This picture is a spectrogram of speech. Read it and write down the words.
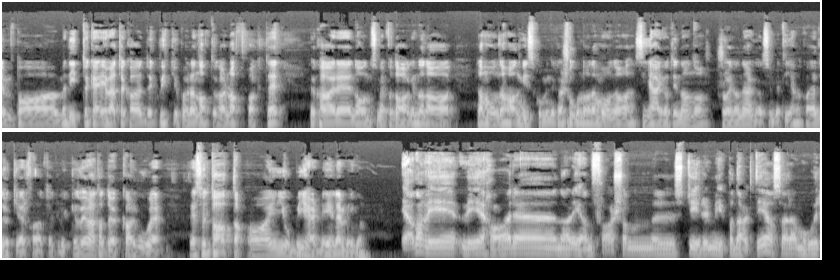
det med ditt? Okay? Jeg vet dere, dere bytter jo på hverandre natt, dere har nattvakter, dere har eh, noen som er på dagen. og da, da må en ha en viss kommunikasjon, og da må en si hei til hverandre og se hverandre i øynene som tida. Hva er dere gjør for at dere lykkes? Vi vet at dere har gode resultat da, og jobber iherdig i lemminga. Ja da, vi, vi har eh, Nå er det en far som eh, styrer mye på dagtid, og så har mor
